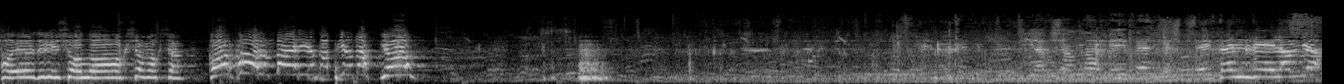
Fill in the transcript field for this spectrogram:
Hayırdır inşallah akşam akşam. Oğlum bari kapıya bak ya. İyi akşamlar beyefendi. Beyefendi değil amca.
